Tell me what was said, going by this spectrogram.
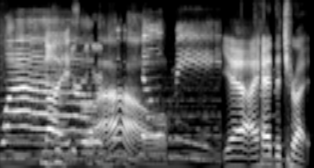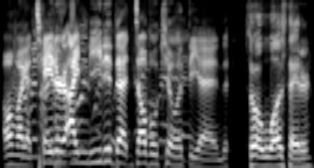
Wow. Nice. Wow. Killed me. Yeah, I had to try. Oh my god, Tater, I needed that double kill at the end. So it was Tater.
